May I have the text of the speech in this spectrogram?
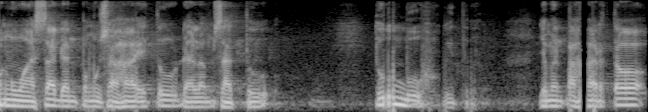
penguasa dan pengusaha itu dalam satu tubuh gitu. Zaman Pak Harto,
